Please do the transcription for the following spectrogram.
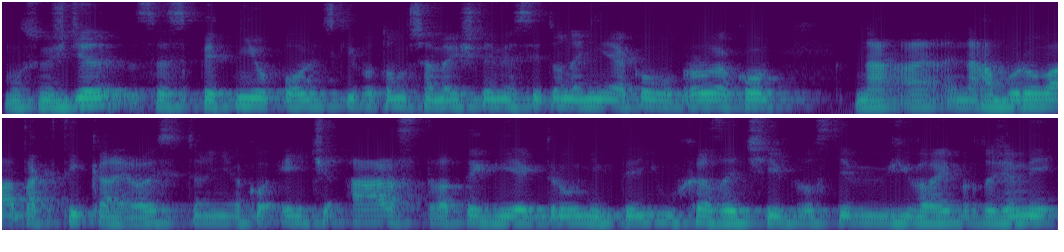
Musím říct, že se zpětního pohledu potom přemýšlím, jestli to není jako opravdu jako náborová taktika, jo? jestli to není jako HR strategie, kterou některý uchazeči prostě využívají, protože my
